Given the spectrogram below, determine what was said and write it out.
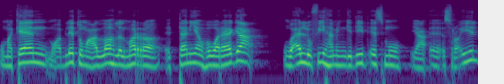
ومكان مقابلته مع الله للمرة التانية وهو راجع وقال له فيها من جديد اسمه إسرائيل.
